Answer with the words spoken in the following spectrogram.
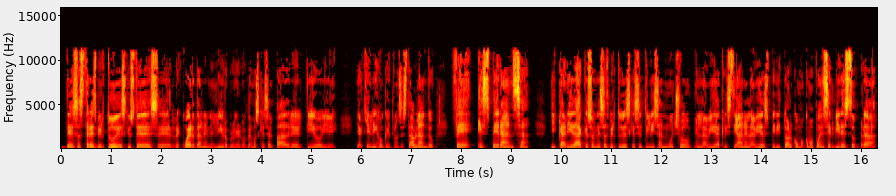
de esas tres virtudes que ustedes eh, recuerdan en el libro, porque recordemos que es el padre, el tío y, aquí el hijo que nos está hablando, fe, esperanza y caridad, que son esas virtudes que se utilizan mucho en la vida cristiana, en la vida espiritual. ¿Cómo, cómo pueden servir esto para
